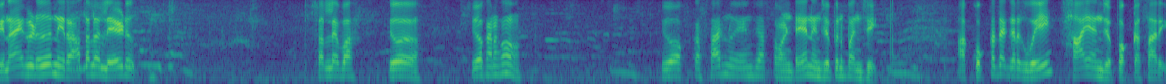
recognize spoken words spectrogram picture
వినాయకుడు నీ రాతలో లేడు. సర్లే బా ఇగో ఇగో కనకం. ఇగో ఒక్కసారి నువ్వు ఏం చేస్తావంటే నేను చెప్పిన పని చెయ్యి. ఆ కుక్క దగ్గరకు పోయి హాయ్ అని చెప్పు ఒక్కసారి.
